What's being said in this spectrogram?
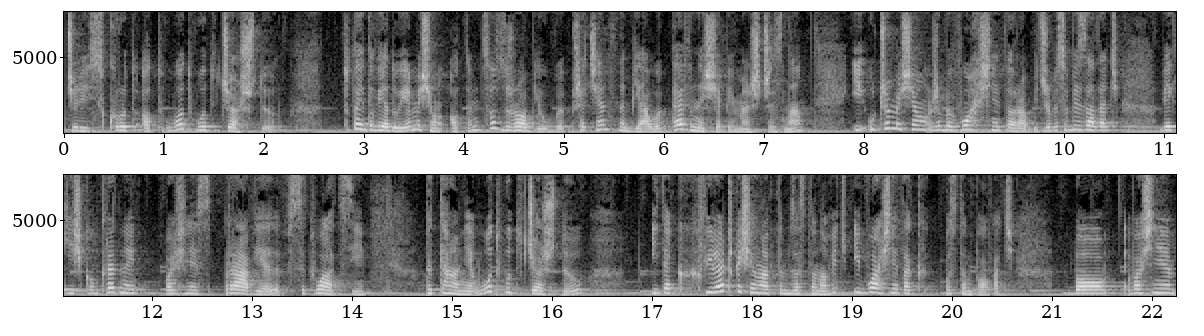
czyli skrót od What would Josh do? Tutaj dowiadujemy się o tym, co zrobiłby przeciętny biały, pewny siebie mężczyzna i uczymy się, żeby właśnie to robić, żeby sobie zadać w jakiejś konkretnej właśnie sprawie, w sytuacji pytanie What would Josh do? I tak chwileczkę się nad tym zastanowić i właśnie tak postępować. Bo właśnie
